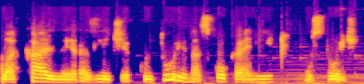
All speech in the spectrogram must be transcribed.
локальные различия в культуре, насколько они устойчивы.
